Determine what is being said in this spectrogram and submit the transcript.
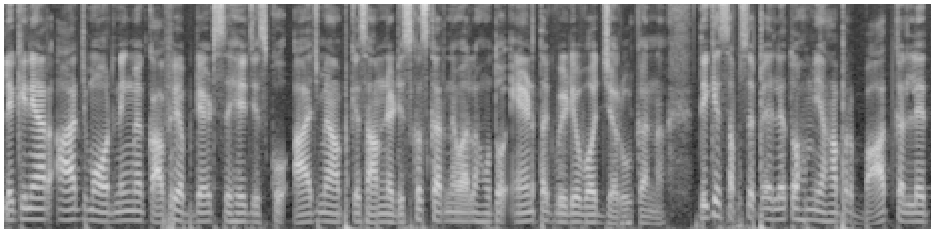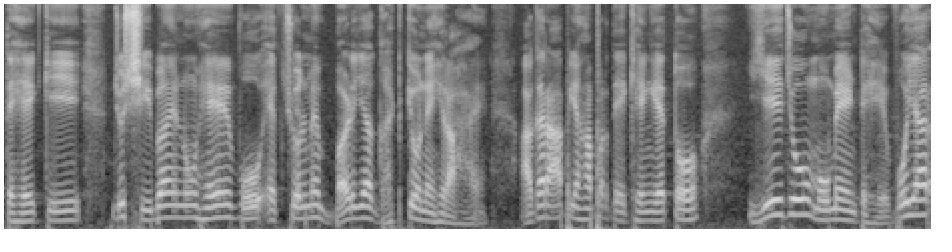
लेकिन यार, आज मॉर्निंग में काफ़ी अपडेट्स है, जिसको आज मैं आपके सामने डिस्कस करने वाला हूँ तो एंड तक वीडियो बहुत ज़रूर करना। देखिए, सबसे पहले तो हम यहाँ पर बात कर लेते हैं कि जो शिबा है, वो एक्चुअल में बढ़ या घट क्यों नहीं रहा है? अगर आप यहाँ पर देखेंगे तो ये जो मोमेंट है, वो यार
